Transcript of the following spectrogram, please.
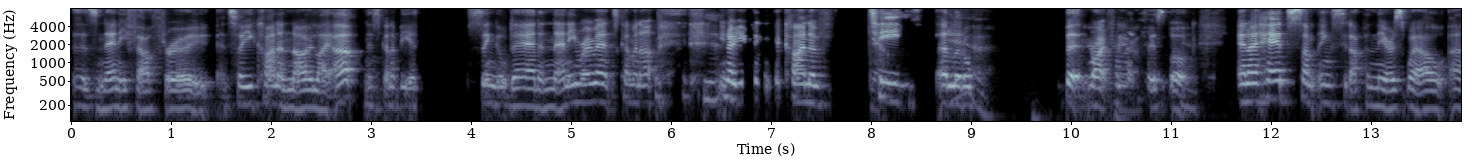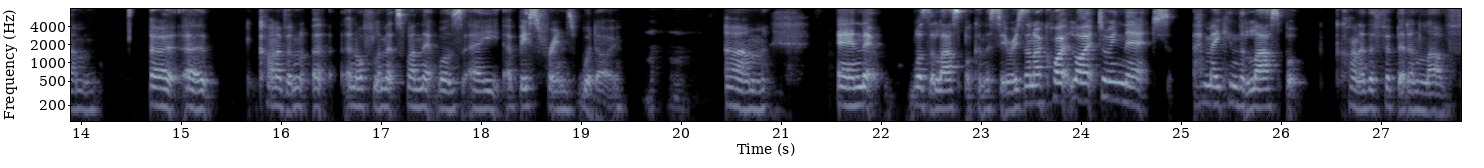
his nanny fell through and so you kind of know like oh there's going to be a single dad and nanny romance coming up Yeah. you know you can kind of Yeah. tease a little Yeah. bit right from that first book. And I had something set up in there as well, um, a, a kind of an, a, an off limits one that was a, a best friend's widow. Mhm. Um, and that was the last book in the series. And I quite like doing that, making the last book kind of the forbidden love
